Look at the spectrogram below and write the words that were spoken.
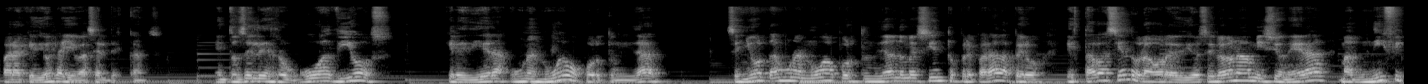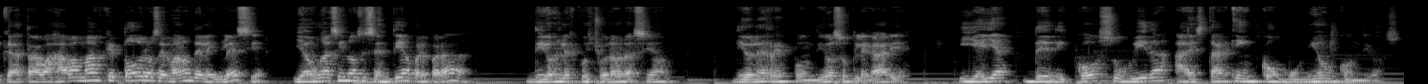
para que Dios la llevase al descanso. Entonces le rogó a Dios que le diera una nueva oportunidad. Señor, dame una nueva oportunidad, no me siento preparada, pero estaba haciendo la obra de Dios. Era una misionera magnífica, trabajaba más que todos los hermanos de la iglesia y aún así no se sentía preparada. Dios le escuchó la oración, Dios le respondió su plegaria y ella dedicó su vida a estar en comunión con Dios,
